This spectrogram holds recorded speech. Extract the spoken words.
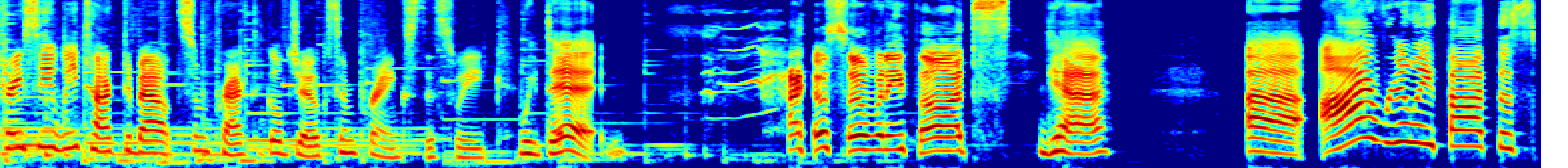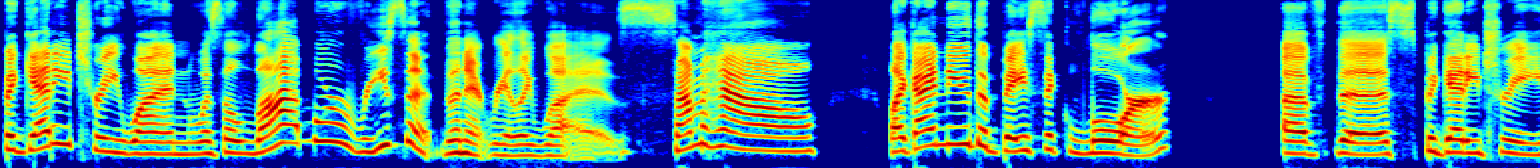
Tracy, we talked about some practical jokes and pranks this week. We did. I have so many thoughts. Yeah. Uh, I really thought the spaghetti tree one was a lot more recent than it really was. Somehow, like I knew the basic lore of the spaghetti tree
